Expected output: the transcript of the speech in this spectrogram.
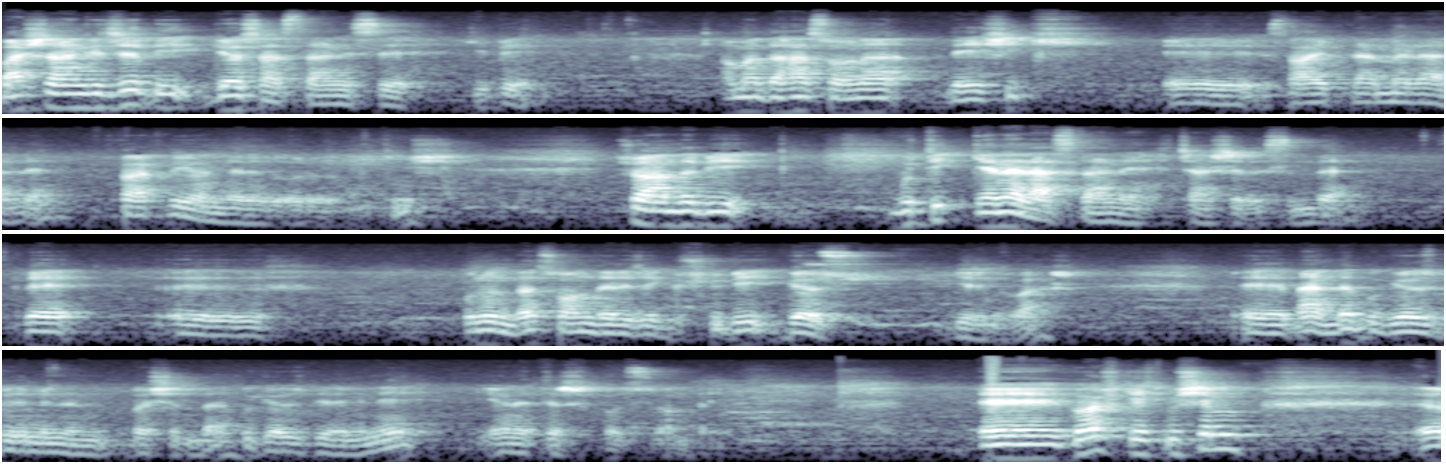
başlangıcı bir göz hastanesi gibi ama daha sonra değişik e, sahiplenmelerle farklı yönlere doğru gitmiş. Şu anda bir butik genel hastane çerçevesinde ve e, bunun da son derece güçlü bir göz birimi var. E, ben de bu göz biriminin başında, bu göz birimini yönetir pozisyondayım. Ee, golf geçmişim e,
